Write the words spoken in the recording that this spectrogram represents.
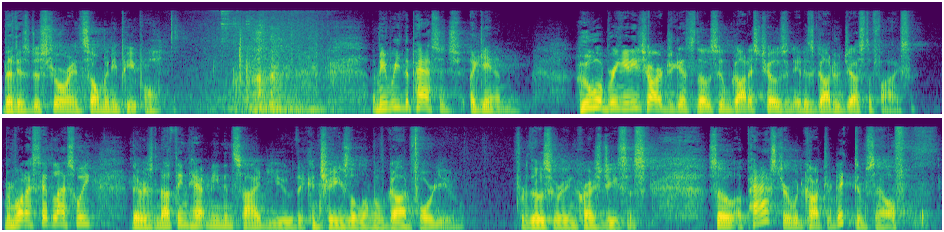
that is destroying so many people. Let me read the passage again. Who will bring any charge against those whom God has chosen? It is God who justifies. Remember what I said last week? There is nothing happening inside you that can change the love of God for you, for those who are in Christ Jesus. So a pastor would contradict himself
